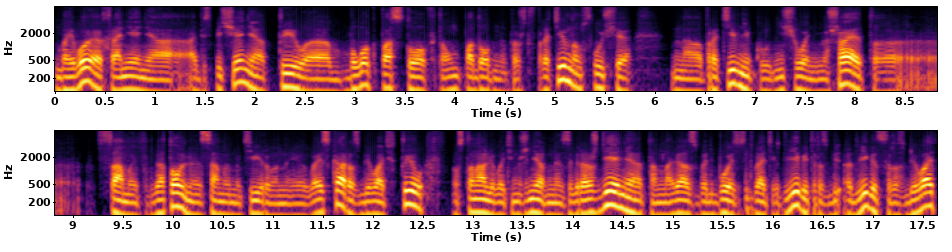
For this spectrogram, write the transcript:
боевое охранение, обеспечение тыла, блокпостов и тому подобное, потому что в противном случае противнику ничего не мешает э, самые подготовленные, самые мотивированные войска разбивать в тыл, устанавливать инженерные заграждения, там навязывать бой, заставлять их двигать, разби двигаться, разбивать.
